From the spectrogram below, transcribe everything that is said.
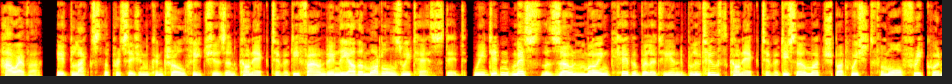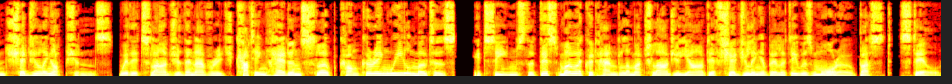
However, it lacks the precision control features and connectivity found in the other models we tested. We didn't miss the zone mowing capability and Bluetooth connectivity so much but wished for more frequent scheduling options. With its larger than average cutting head and slope conquering wheel motors, it seems that this mower could handle a much larger yard if scheduling ability was more robust. Still,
